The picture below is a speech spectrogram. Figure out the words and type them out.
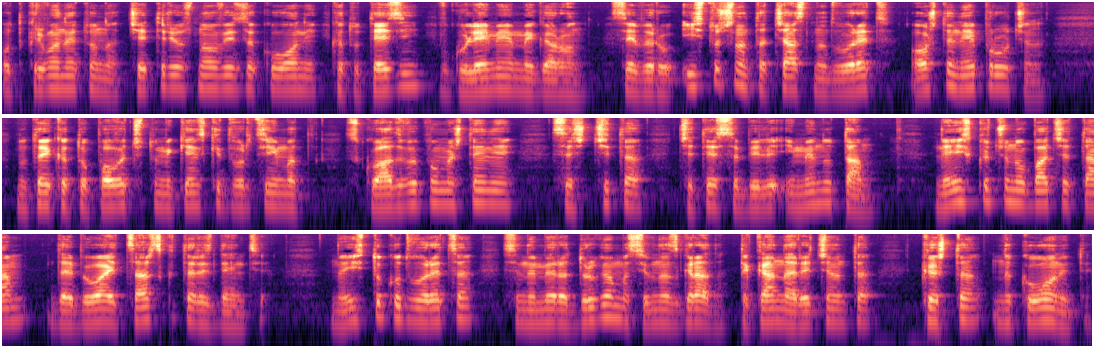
откриването на четири основи за колони, като тези в големия Мегарон. Северо-источната част на дворец още не е проучена, но тъй като повечето микенски дворци имат складове помещения, се счита, че те са били именно там. Не е изключено обаче там да е била и царската резиденция. На изток от двореца се намира друга масивна сграда, така наречената къща на колоните.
